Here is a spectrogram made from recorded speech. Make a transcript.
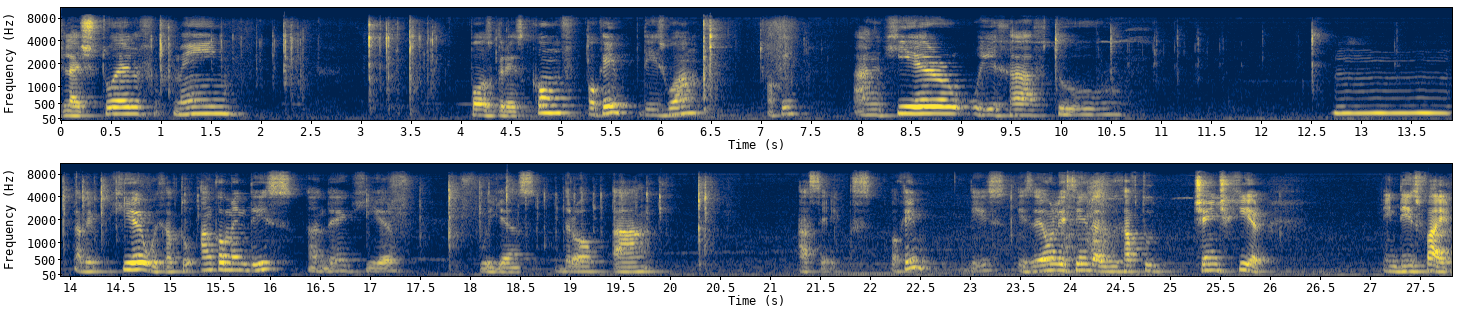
slash 12 main postgres conf okay this one. Okay. And here we have to mm, okay here we have to uncomment this and then here we just drop a asterisk okay? This is the only thing that we have to change here in this file.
